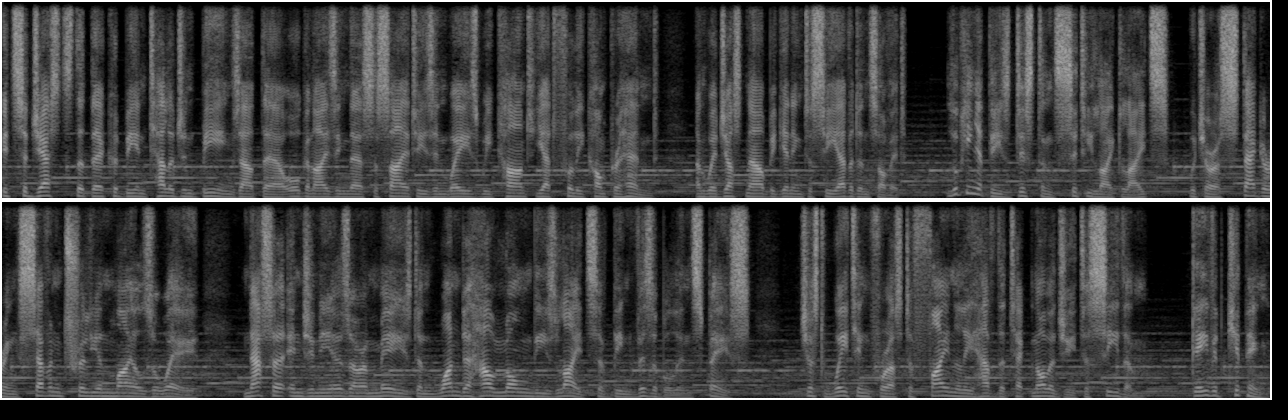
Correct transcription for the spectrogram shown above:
It suggests that there could be intelligent beings out there organizing their societies in ways we can't yet fully comprehend, and we're just now beginning to see evidence of it. Looking at these distant city-like lights, which are a staggering 7 trillion miles away, NASA engineers are amazed and wonder how long these lights have been visible in space, just waiting for us to finally have the technology to see them. David Kipping,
